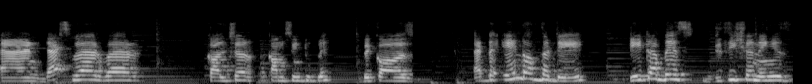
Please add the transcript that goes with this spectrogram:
and that's where where culture comes into play because at the end of the day, database decisioning is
